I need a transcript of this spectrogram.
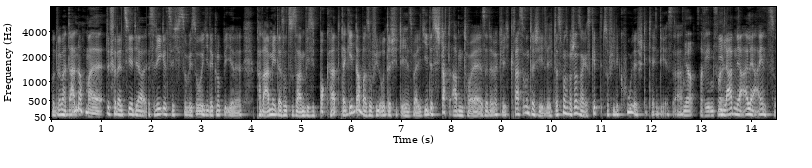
Und wenn man dann nochmal differenziert, ja, es regelt sich sowieso jede Gruppe ihre Parameter so zusammen, wie sie Bock hat, da geht nochmal so viel Unterschiedliches, weil jedes Stadtabenteuer ist ja da wirklich krass unterschiedlich. Das muss man schon sagen. Es gibt so viele coole Städte in DSA. Ja, auf jeden Die Fall. laden ja alle ein zu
